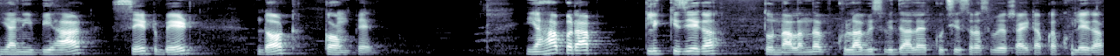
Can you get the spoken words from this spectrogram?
यानी Bihar CET B Ed dot com पे। यहाँ पर आप क्लिक कीजिएगा तो नालंदा खुला विश्वविद्यालय, कुछ इस तरह से वेबसाइट आपका खुलेगा।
